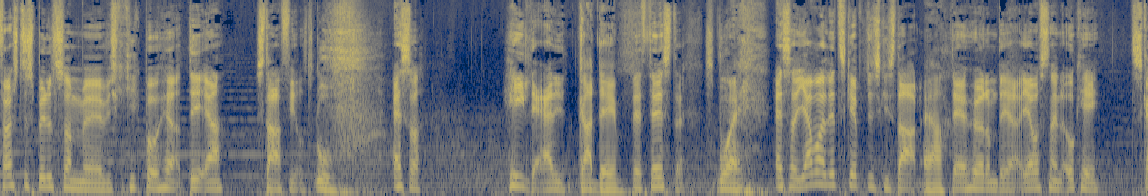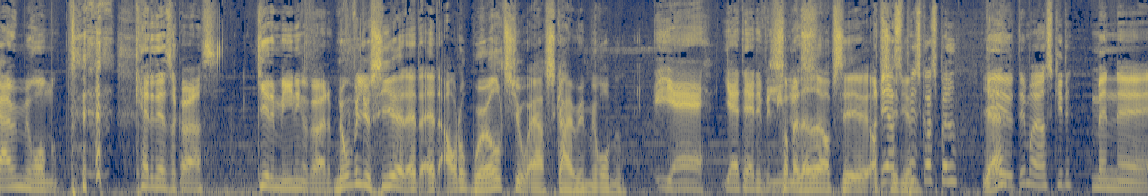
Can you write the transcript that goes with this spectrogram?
første spil, som øh, vi skal kigge på her, det er Starfield. Uff. Altså, helt ærligt. God damn. Bethesda. Boy. Altså, jeg var lidt skeptisk i starten, Ja. da jeg hørte om det her. Jeg var sådan, okay, Skyrim i rummet. kan det lade sig gøres? Giver det mening at gøre det? Nogen vil jo sige, at, at, at Outer Worlds jo er Skyrim i rummet, Ja, ja, det er det vel som er lavet af Obsi- Og det er også et Obsidian. godt spil. Ja. Det, det må jeg også give det. Men, øh,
